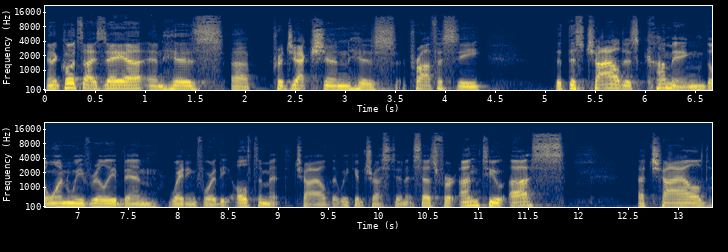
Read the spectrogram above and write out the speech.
And it quotes Isaiah and his uh, projection, his prophecy that this child is coming, the one we've really been waiting for, the ultimate child that we can trust in. It says, For unto us a child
